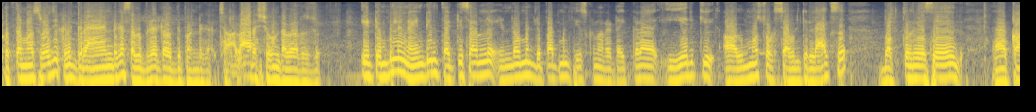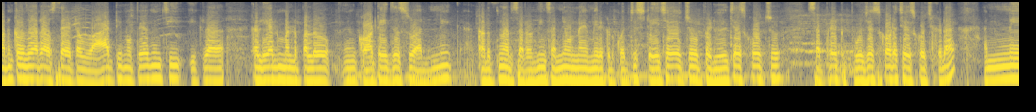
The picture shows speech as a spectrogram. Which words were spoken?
కొత్త మాస రోజు ఇక్కడ గ్రాండ్గా సెలబ్రేట్ అవుద్ది పండుగ. చాలా రష్గా ఉంటుంది ఆ రోజు. ఈ టెంపుల్ని నైన్టీన్ థర్టీ సెవెన్లో ఎండోమెంట్ డిపార్ట్మెంట్ తీసుకున్నారట. ఇక్కడ ఇయర్కి ఆల్మోస్ట్ ఒక సెవెంటీ ల్యాక్స్ భక్తులు వేసే కానుకల ద్వారా వస్తాయట. వాటిని ఉపయోగించి ఇక్కడ కళ్యాణ మండపాలు కాటేజెస్ అన్నీ కడుతున్నారు. సరౌండింగ్స్ అన్నీ ఉన్నాయి. మీరు ఇక్కడికి వచ్చి స్టే చేయొచ్చు పెళ్ళిళ్ళు చేసుకోవచ్చు సపరేట్ పూజెస్ కూడా చేసుకోవచ్చు ఇక్కడ. అన్ని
